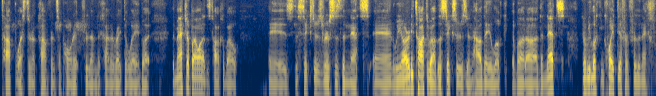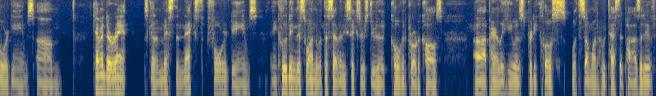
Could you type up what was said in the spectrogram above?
top Western Conference opponent for them to kind of right the way. But the matchup I wanted to talk about is the Sixers versus the Nets, and we already talked about the Sixers and how they look, but uh, the Nets are going to be looking quite different for the next four games. Um, Kevin Durant is going to miss the next four games, including this one with the 76ers due to COVID protocols. Uh, apparently, he was pretty close with someone who tested positive.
